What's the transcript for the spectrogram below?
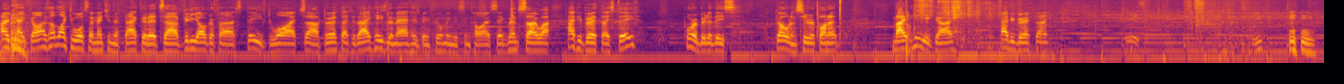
okay guys, I'd like to also mention the fact that it's uh, videographer Steve Dwight's uh, birthday today. He's the man who's been filming this entire segment. So uh, happy birthday Steve. Pour a bit of this golden syrup on it. Mate, here you go. Happy birthday. Cheers. Heath.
